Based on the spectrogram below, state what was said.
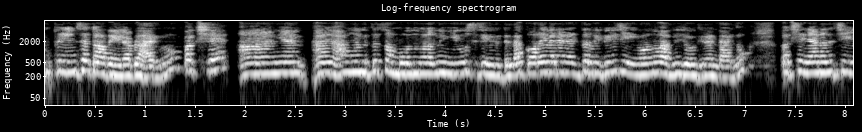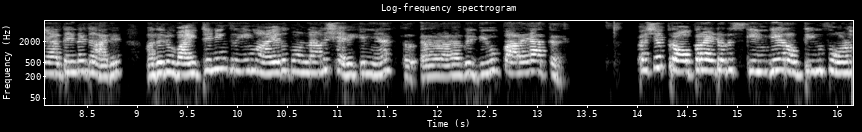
ക്രീംസ് ഒക്കെ അവൈലബിൾ ആയിരുന്നു. പക്ഷെ ഞാൻ അങ്ങനത്തെ സംഭവങ്ങളൊന്നും യൂസ് ചെയ്തിട്ടില്ല. കുറെ പേരെ അടുത്ത് റിവ്യൂ ചെയ്യുമെന്ന് പറഞ്ഞ് ചോദിച്ചിട്ടുണ്ടായിരുന്നു. പക്ഷെ ഞാൻ അത് ചെയ്യാത്തതിന്റെ കാര്യം അതൊരു വൈറ്റനിങ് ക്രീം ആയത് കൊണ്ടാണ് ശരിക്കും ഞാൻ റിവ്യൂ പറയാത്തത്. പക്ഷെ പ്രോപ്പർ ആയിട്ട് ഒരു സ്കിൻ കെയർ റൊട്ടീൻ ഫോളോ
